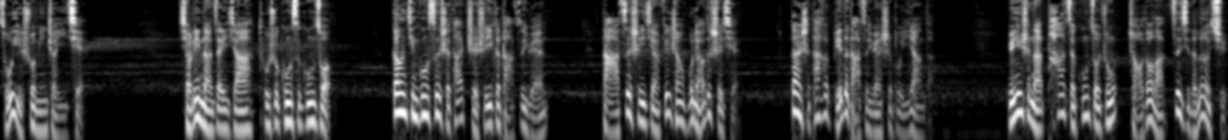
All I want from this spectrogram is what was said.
足以说明这一切。小丽呢，在一家图书公司工作，刚进公司时，她只是一个打字员，打字是一件非常无聊的事情，但是她和别的打字员是不一样的，原因是呢，她在工作中找到了自己的乐趣，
